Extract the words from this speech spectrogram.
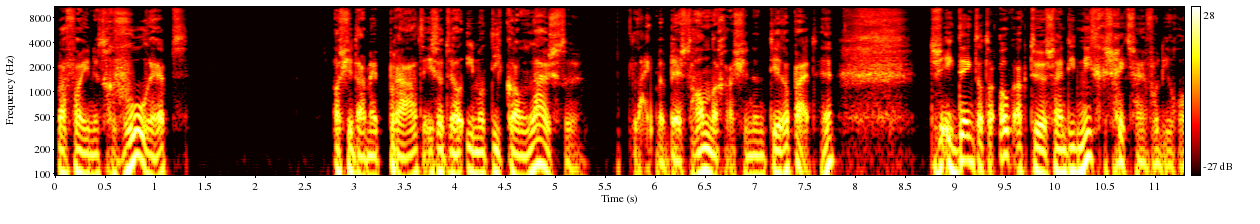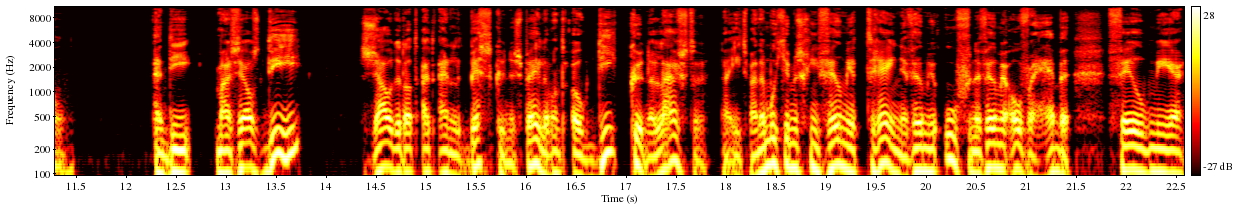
waarvan je het gevoel hebt... als je daarmee praat, is dat wel iemand die kan luisteren. Lijkt me best handig als je een therapeut... Dus ik denk dat er ook acteurs zijn die niet geschikt zijn voor die rol. En die, maar zelfs die zouden dat uiteindelijk best kunnen spelen. Want ook die kunnen luisteren naar iets. Maar dan moet je misschien veel meer trainen, veel meer oefenen, veel meer over hebben. Veel meer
